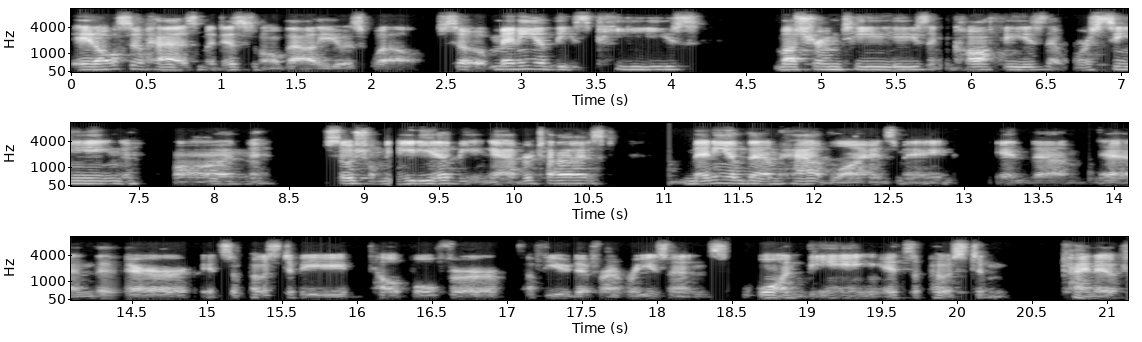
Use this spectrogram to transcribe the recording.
it also has medicinal value as well. So many of these teas mushroom teas and coffees that we're seeing on social media being advertised many of them have lion's mane in them and they're it's supposed to be helpful for a few different reasons. One being it's supposed to kind of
